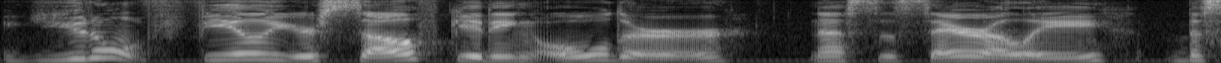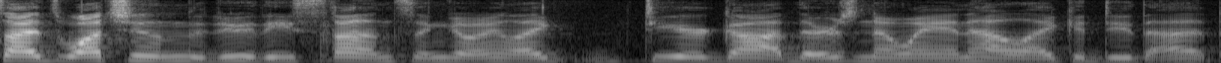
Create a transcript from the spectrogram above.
you don't feel yourself getting older necessarily besides watching them do these stunts and going like dear god there's no way in hell i could do that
